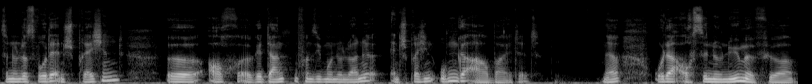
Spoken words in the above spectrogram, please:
sondern das wurde entsprechend äh, auch äh, Gedanken von Simone Lonne entsprechend umgearbeitet. Ne? Oder auch Synonyme für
